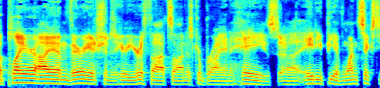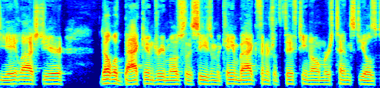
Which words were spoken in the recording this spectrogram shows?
A player I am very interested to hear your thoughts on is Ke'Bryan Hayes. Uh, ADP of 168 last year, dealt with back injury most of the season, but came back, finished with 15 homers, 10 steals,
